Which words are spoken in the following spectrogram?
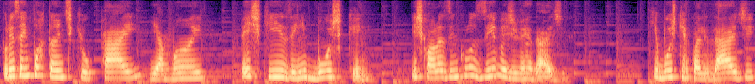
Por isso é importante que o pai e a mãe pesquisem e busquem escolas inclusivas de verdade, que busquem a qualidade,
